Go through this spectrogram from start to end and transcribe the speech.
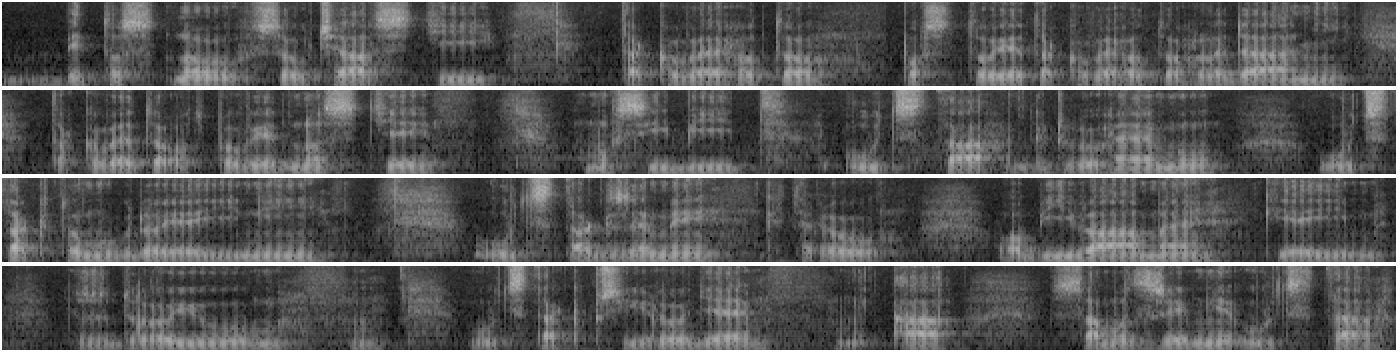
bytostnou součástí takovéhoto postoje, takovéhoto hledání, takovéto odpovědnosti musí být úcta k druhému, úcta k tomu, kdo je jiný, úcta k zemi, kterou obýváme, k jejím zdrojům, úcta k přírodě a samozřejmě úcta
